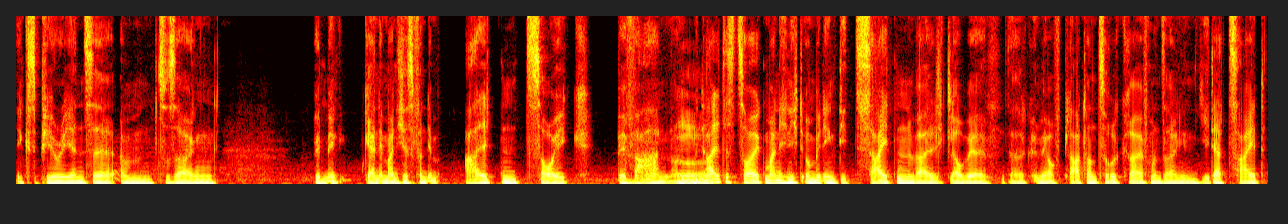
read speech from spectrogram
experience, ähm, zu sagen, würde mir gerne manches von dem alten Zeug bewahren. Und Mhm. mit altes Zeug meine ich nicht unbedingt die Zeiten, weil ich glaube, da können wir auf Platon zurückgreifen und sagen, in jeder Zeit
